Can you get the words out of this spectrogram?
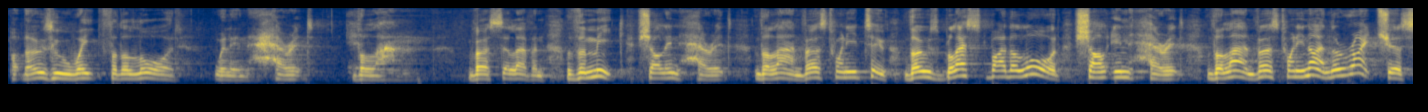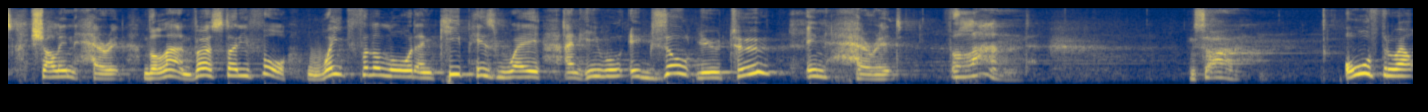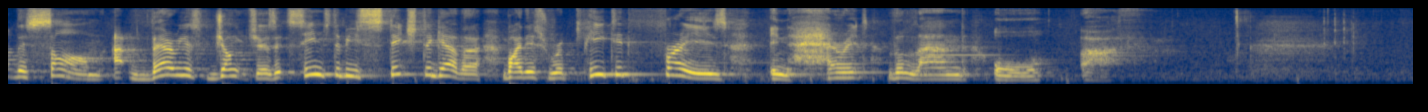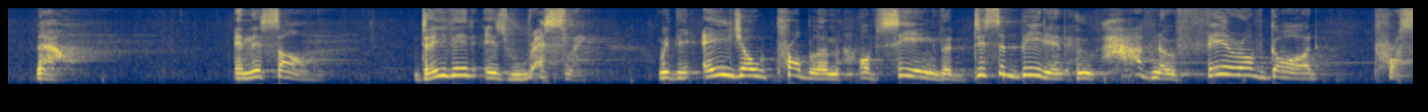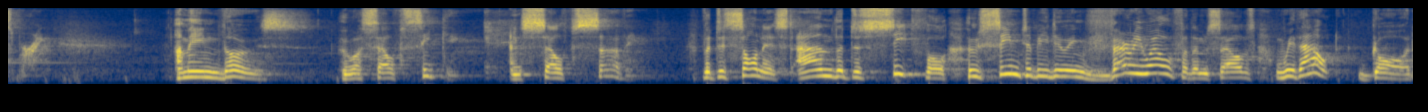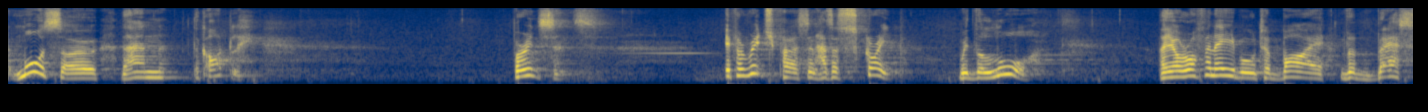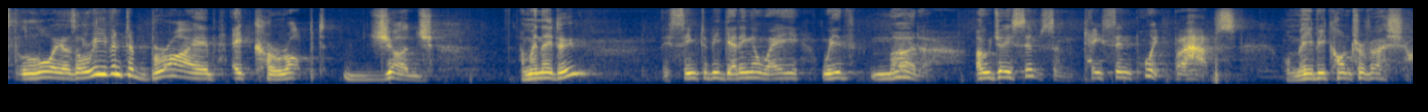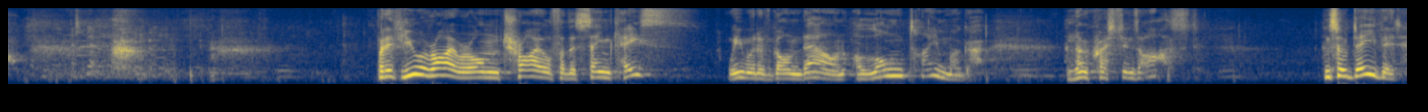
but those who wait for the Lord will inherit the land. Verse 11, the meek shall inherit the land. Verse 22, those blessed by the Lord shall inherit the land. Verse 29, the righteous shall inherit the land. Verse 34, wait for the Lord and keep his way, and he will exalt you to inherit the land. And so, all throughout this psalm, at various junctures, it seems to be stitched together by this repeated phrase inherit the land or earth. Now, in this psalm, David is wrestling with the age old problem of seeing the disobedient who have no fear of God prospering. I mean, those who are self seeking and self serving, the dishonest and the deceitful who seem to be doing very well for themselves without God, more so than the godly. For instance, if a rich person has a scrape with the law, they are often able to buy the best lawyers or even to bribe a corrupt judge. And when they do, they seem to be getting away with murder. O.J. Simpson, case in point, perhaps, or maybe controversial. but if you or I were on trial for the same case, we would have gone down a long time ago, and no questions asked. And so David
